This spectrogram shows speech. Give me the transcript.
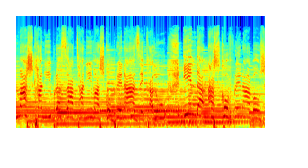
mashkani brazatani mashkobrenaze kalu. In the askovren Bosh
